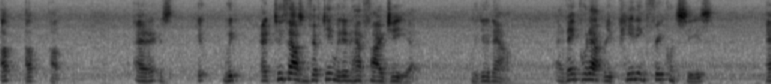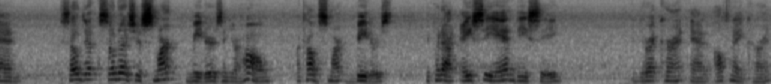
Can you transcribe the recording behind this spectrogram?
up, up, up. And it, we, at 2015, we didn't have 5G yet. We do now. And they put out repeating frequencies, and so, do, so does your smart meters in your home. I call them smart beaters they put out AC and DC, direct current and alternating current,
